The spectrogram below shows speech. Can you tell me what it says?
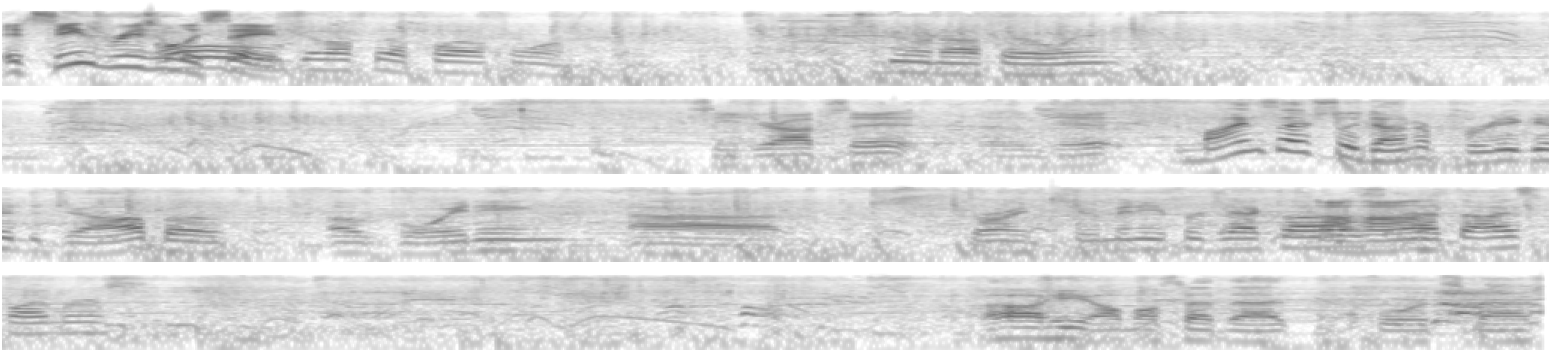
It seems reasonably oh, safe. Get off that platform. What you doing out there, Wing? He drops it, doesn't hit. Mind's actually done a pretty good job of avoiding uh, throwing too many projectiles Uh-huh. at the ice climbers. Oh, he almost had that forward smash.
